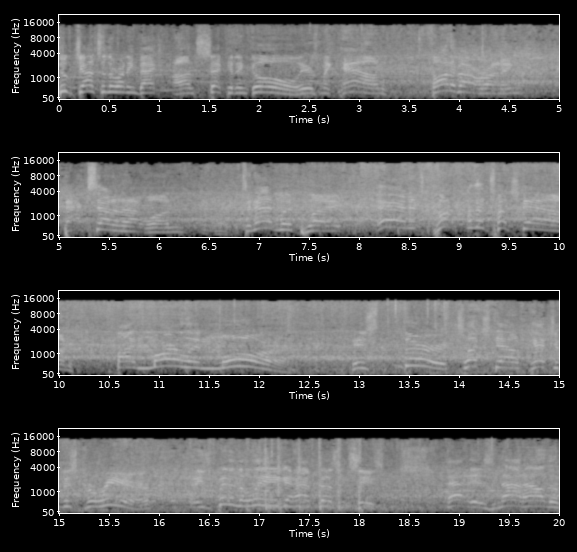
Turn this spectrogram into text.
Duke Johnson, the running back, on second and goal. Here's McCown. Thought about running. Backs out of that one. It's an ad-lib play. And it's caught for the touchdown by Marlon Moore. His third touchdown catch of his career. And he's been in the league a half dozen seasons. That is not how the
